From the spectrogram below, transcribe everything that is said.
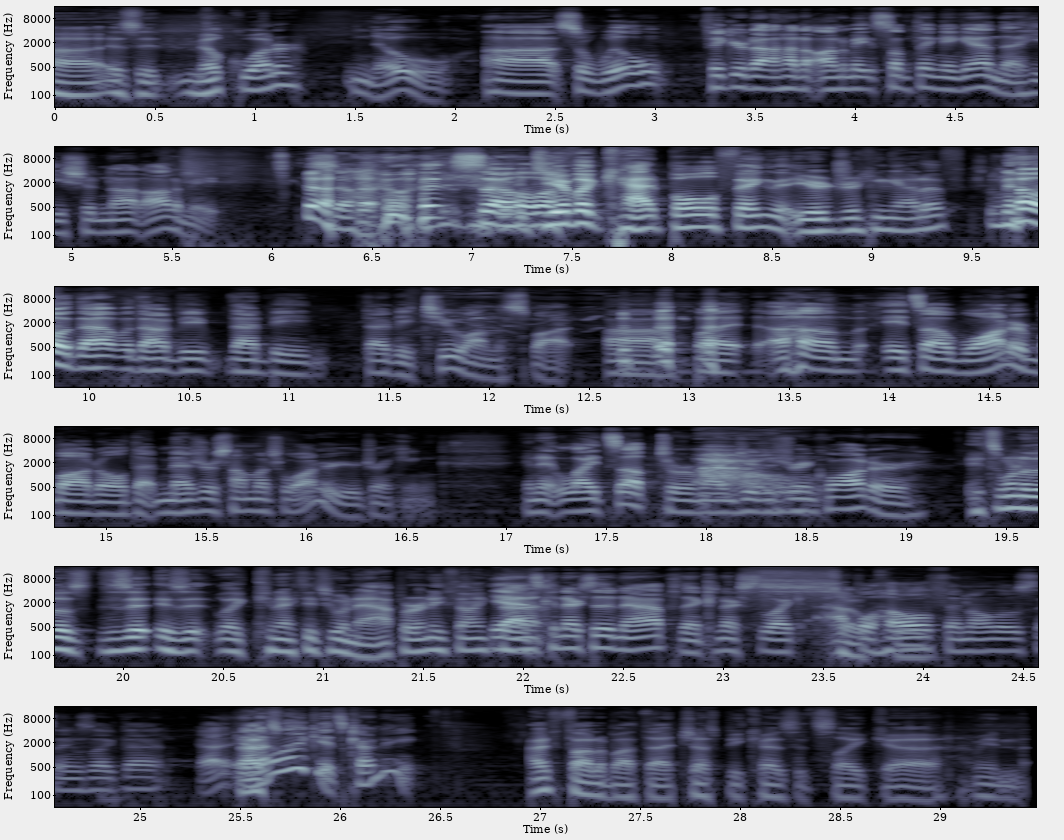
Uh, is it milk water? No. Uh, so Will figured out how to automate something again that he should not automate. So, so Do you have a cat bowl thing that you're drinking out of? No, that would that would be that'd be that'd be two on the spot. Uh, but um, it's a water bottle that measures how much water you're drinking, and it lights up to remind you to drink water. It's one of those. Is it is it like connected to an app or anything like Yeah, that? Yeah, it's connected to an app, then it connects to like So Apple cool. Health and all those things like that. I, and I like it. It's kind of neat. I've thought about that just because it's like, uh, I mean,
